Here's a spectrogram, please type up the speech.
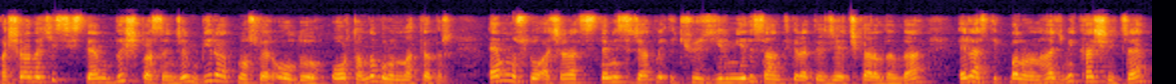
Aşağıdaki sistem dış basıncın 1 atmosfer olduğu ortamda bulunmaktadır. En musluğu açılarak sistemin sıcaklığı 227 santigrat dereceye çıkarıldığında elastik balonun hacmi kaç litre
